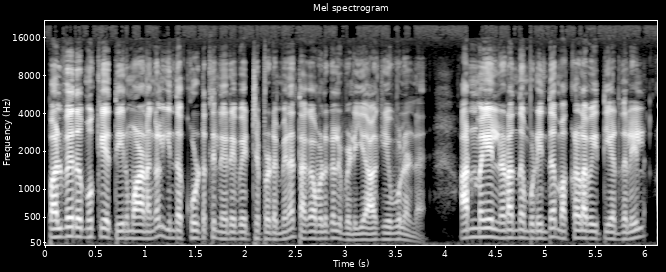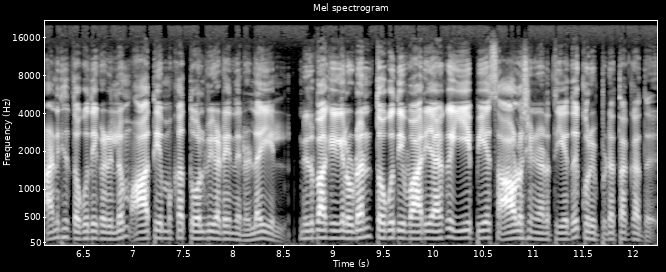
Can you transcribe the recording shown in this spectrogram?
பல்வேறு முக்கிய தீர்மானங்கள் இந்த கூட்டத்தில் நிறைவேற்றப்படும் என தகவல்கள் வெளியாகியுள்ளன. அண்மையில் நடந்து முடிந்த மக்களவைத் தேர்தலில் அனைத்து தொகுதிகளிலும் அதிமுக தோல்வியடைந்த நிலையில் நிர்வாகிகளுடன் தொகுதி வாரியாக இபிஎஸ் ஆலோசனை நடத்தியது குறிப்பிடத்தக்கது.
